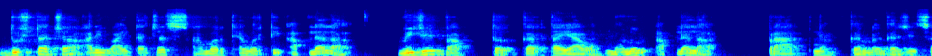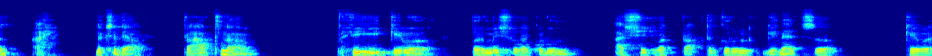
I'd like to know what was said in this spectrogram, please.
दुष्टाच्या आणि वाईटाच्या सामर्थ्यावरती आपल्याला विजय प्राप्त करता यावा म्हणून आपल्याला प्रार्थना करणं गरजेचं आहे. लक्ष द्या प्रार्थना ही केवळ परमेश्वराकडून आशीर्वाद प्राप्त करून घेण्याचं केवळ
